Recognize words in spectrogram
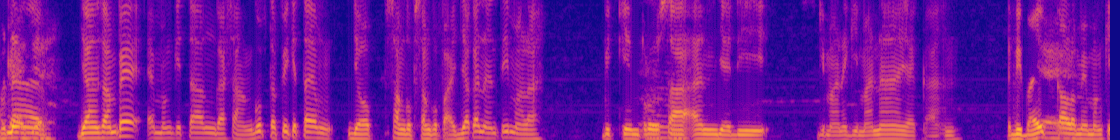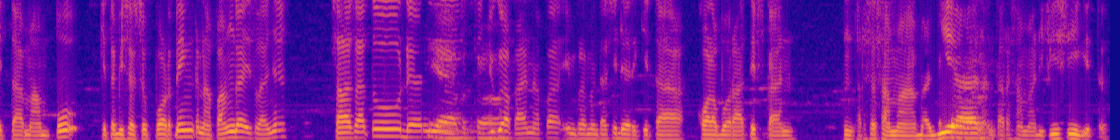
oke aja. benar jangan sampai emang kita nggak sanggup tapi kita yang jawab sanggup-sanggup aja kan nanti malah bikin Hmm, perusahaan jadi gimana-gimana ya kan lebih baik iya. kalau memang kita mampu kita bisa supporting kenapa enggak istilahnya salah satu dari betul. juga kan apa implementasi dari kita kolaboratif kan antar sesama bagian Betul. antar sama divisi gitu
